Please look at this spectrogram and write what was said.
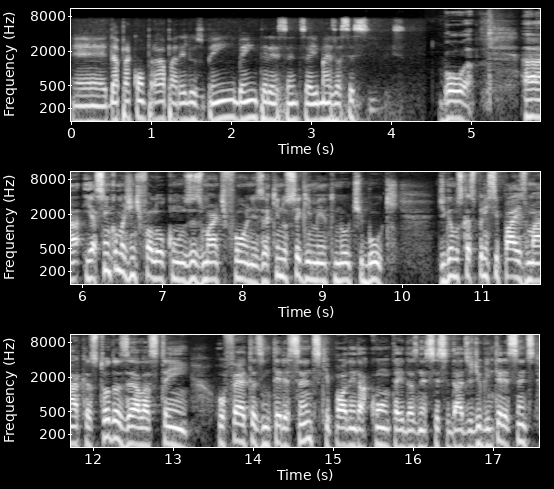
é, dá para comprar aparelhos bem, bem interessantes aí, mais acessíveis. Boa. Uh, e assim como a gente falou com os smartphones, aqui no segmento notebook, digamos que as principais marcas, todas elas têm ofertas interessantes que podem dar conta aí das necessidades. Eu digo interessantes do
